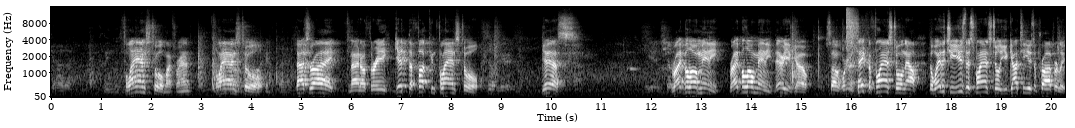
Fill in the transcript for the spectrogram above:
Gotta clean this. Flange tool, my friend. Flange tool. That's right, 903. Get the fucking flange tool. Yes. Right below mini. Right below mini. There you go. So we're going to take the flange tool now. The way that you use this flange tool, you got to use it properly.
